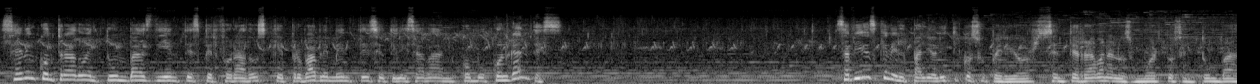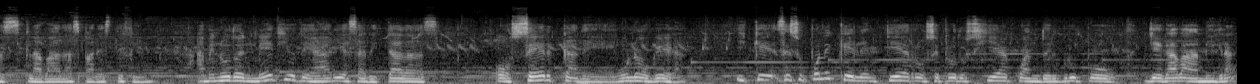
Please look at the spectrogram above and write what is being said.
se han encontrado en tumbas dientes perforados que probablemente se utilizaban como colgantes. ¿Sabías que en el Paleolítico Superior se enterraban a los muertos en tumbas clavadas para este fin, a menudo en medio de áreas habitadas o cerca de una hoguera? Y que se supone que el entierro se producía cuando el grupo llegaba a migrar?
